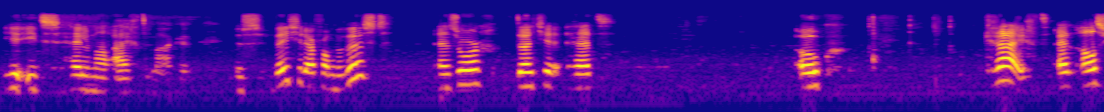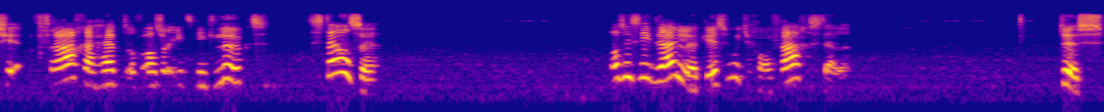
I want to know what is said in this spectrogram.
je iets helemaal eigen te maken. Dus wees je daarvan bewust en zorg dat je het ook krijgt. En als je vragen hebt of als er iets niet lukt, Stel ze. Als iets niet duidelijk is, moet je gewoon vragen stellen. Dus,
